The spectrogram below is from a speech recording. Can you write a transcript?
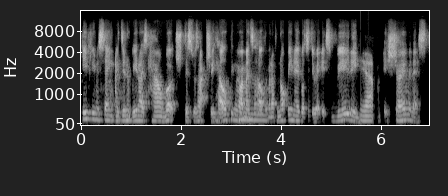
people even saying, I didn't realize how much this was actually helping with my mm. mental health. I mean, I've not been able to do it. It's really, yeah, it's showing me this.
